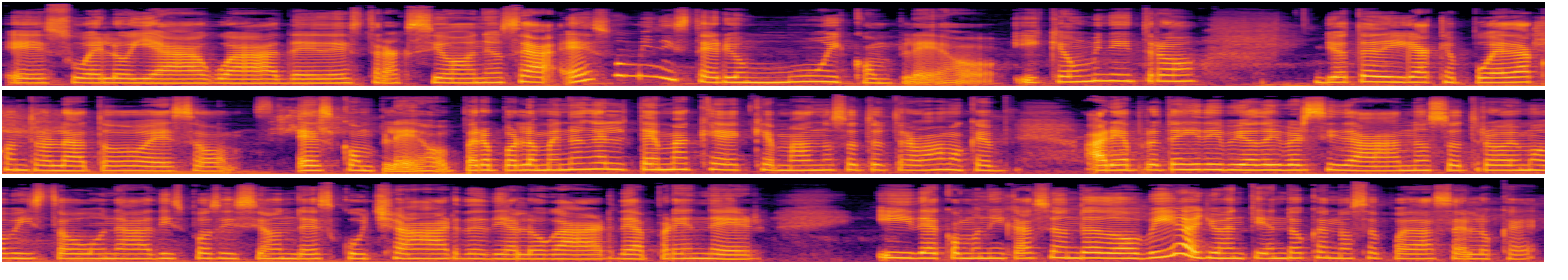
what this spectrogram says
eh, suelo y agua, de extracción. O sea, es un ministerio muy complejo y que un ministro, yo te diga que pueda controlar todo eso, es complejo. Pero por lo menos en el tema que, que más nosotros trabajamos, que área protegida y biodiversidad, nosotros hemos visto una disposición de escuchar, de dialogar, de aprender y de comunicación de dos vías. Yo entiendo que no se puede hacer lo que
